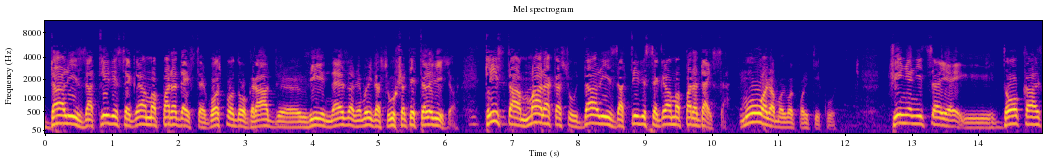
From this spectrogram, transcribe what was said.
dali za 30 grama paradajste. Gospodo, grad, e, vi ne znam, nemoj da slušate televizor. 300 maraka su dali za 30 grama paradajsa. Moramo odvoj politiku. Činjenica je i dokaz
